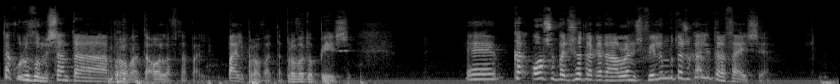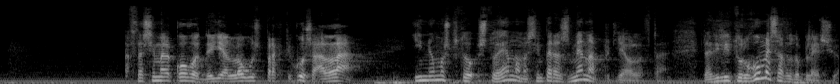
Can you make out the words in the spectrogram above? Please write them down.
Τα ακολουθούμε σαν τα πρόβατα, όλα αυτά πάλι. Πάλι πρόβατα, προβατοποίηση. Ε, όσο περισσότερα καταναλώνεις φίλοι μου, τόσο καλύτερα θα είσαι. Αυτά σήμερα κόβονται για λόγους πρακτικούς. Αλλά είναι όμως στο, στο αίμα μας, είναι περασμένα πια όλα αυτά. Δηλαδή λειτουργούμε σε αυτό το πλαίσιο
